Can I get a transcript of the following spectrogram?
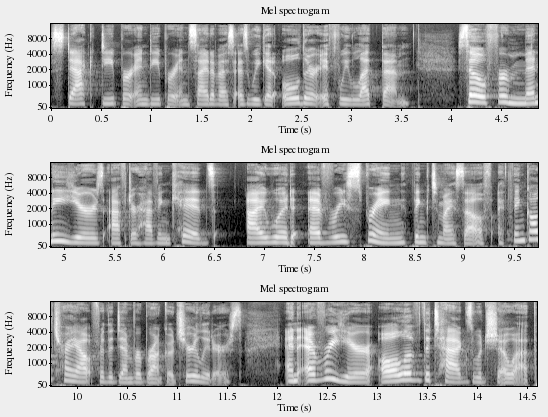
stack deeper and deeper inside of us as we get older if we let them. So, for many years after having kids, I would every spring think to myself, I think I'll try out for the Denver Bronco cheerleaders. And every year, all of the tags would show up.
